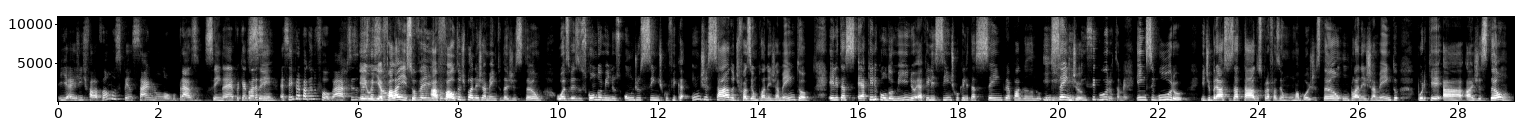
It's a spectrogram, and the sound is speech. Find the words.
E aí a gente fala, vamos pensar no longo prazo? Sim. Né? Porque agora, assim, Sim. assim, é sempre apagando fogo. Ah, preciso da Eu ia falar isso. A falta de planejamento da gestão, ou às vezes condomínios onde o síndico fica engessado de fazer um planejamento, ele tá, é aquele condomínio, é aquele síndico que ele tá sempre apagando e, incêndio. E, inseguro também. E inseguro. E de braços atados para fazer uma boa gestão, um planejamento, porque a, a gestão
